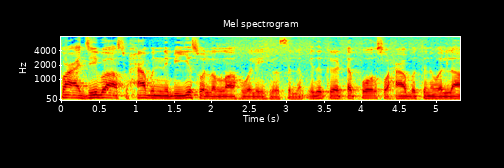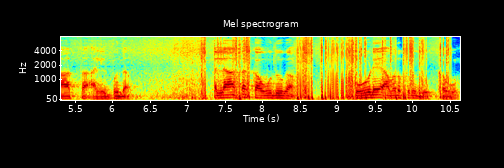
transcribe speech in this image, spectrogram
ഫഅജീബ സുഹാബുൻ നബിയ സല്ലാഹു അലൈഹി വസ്ലം ഇത് കേട്ടപ്പോൾ സുഹാബത്തിന് വല്ലാത്ത അത്ഭുതം വല്ലാത്ത കൗതുകം. കൂടെ അവർക്കൊരു ദുഃഖവും.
